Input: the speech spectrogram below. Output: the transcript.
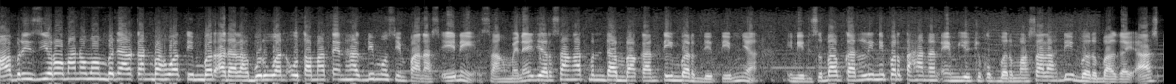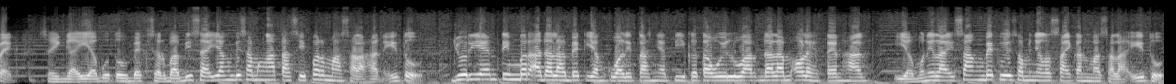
Fabrizio Romano membenarkan bahwa Timber adalah buruan utama Ten Hag di musim panas ini. Sang manajer sangat mendambakan Timber di timnya. Ini disebabkan lini pertahanan MU cukup bermasalah di berbagai aspek, sehingga ia butuh back serba bisa yang bisa mengatasi permasalahan itu. Jurien Timber adalah back yang kualitasnya diketahui luar dalam oleh Ten Hag. Ia menilai sang back bisa menyelesaikan masalah itu.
